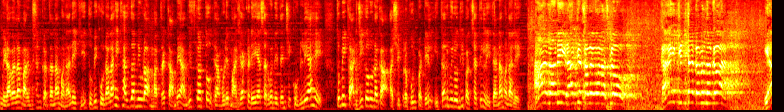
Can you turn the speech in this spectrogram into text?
मेळाव्याला मार्गदर्शन करताना म्हणाले की तुम्ही कोणालाही खासदार निवडा मात्र कामे आम्हीच करतो. त्यामुळे माझ्याकडे या सर्व नेत्यांची कुंडली आहे. तुम्ही काळजी करू नका अशी प्रफुल्ल पटेल इतर विरोधी पक्षातील नेत्यांना म्हणाले. आज आम्ही राज्यसभेवर असलो. काय चिंता करू नका. या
